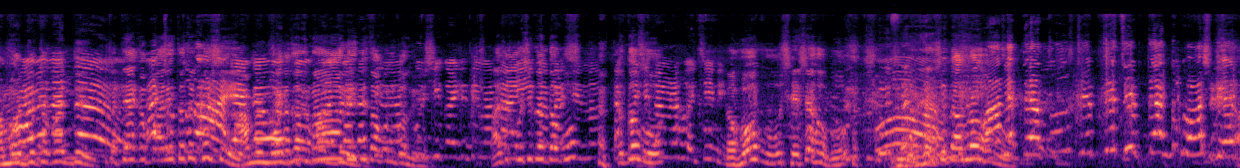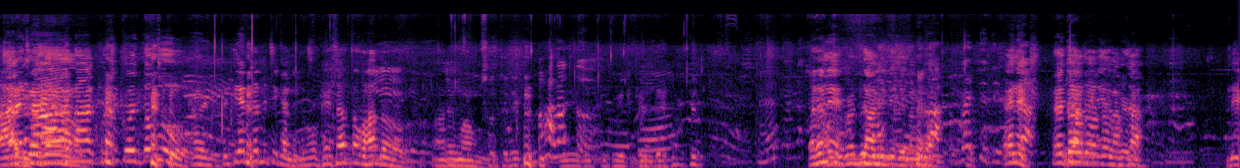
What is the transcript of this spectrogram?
আমি মধ্যে তো কই দিই টাকা পারি তো তো খুশি? আমি মধ্যে তো না কই তখন আচ্ছা খুশি করে দেবো। তো দেবো। তো হব শেষে হব। খুশি তো আমরা তেঁতুল চিপতে চিপতে একদম আরে না না খুশি করে দেবো। তুই টেনশন নিচ্ছি কেন? লোকেশন তো ভালো। আরে মাম। ভালো তো। আরে নে যা আমি দিলাম। যা। এই দিলাম নে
